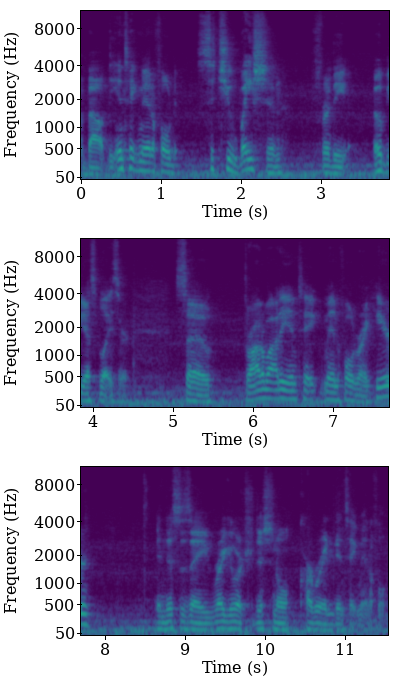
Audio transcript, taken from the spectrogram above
about the intake manifold situation for the OBS Blazer. So throttle body intake manifold right here, and this is a regular traditional carbureted intake manifold.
